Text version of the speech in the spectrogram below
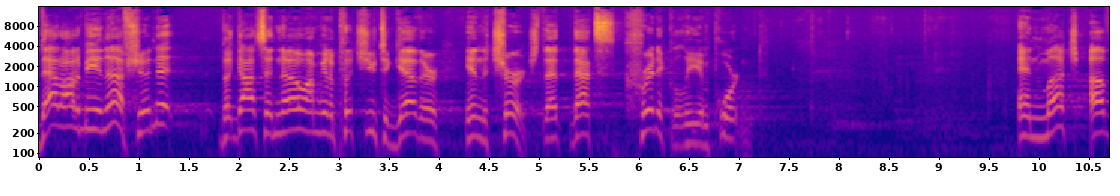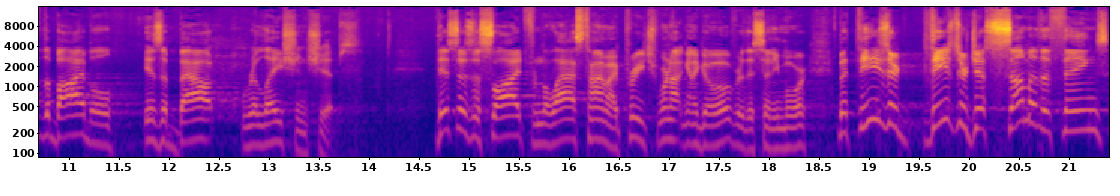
That ought to be enough, shouldn't it? But God said, No, I'm going to put you together in the church. That, that's critically important. And much of the Bible is about relationships. This is a slide from the last time I preached. We're not going to go over this anymore. But these are, these are just some of the things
